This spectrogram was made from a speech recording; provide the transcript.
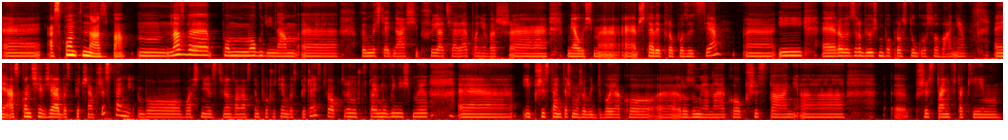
E, a skąd nazwa? Mm, nazwę pomogli nam wymyśleć nasi przyjaciele, ponieważ miałyśmy cztery propozycje i zrobiłyśmy po prostu głosowanie. A skąd się wzięła bezpieczna przystań? Bo właśnie jest związana z tym poczuciem bezpieczeństwa, o którym już tutaj mówiliśmy i przystań też może być dwojako e, rozumiana jako przystań, e, e, przystań w takim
